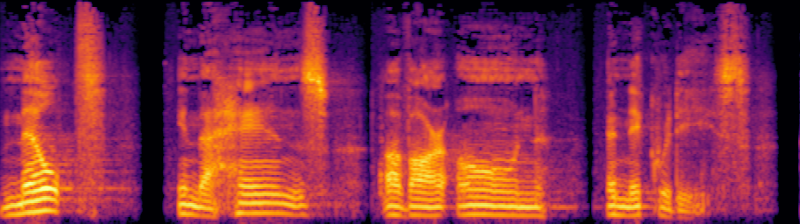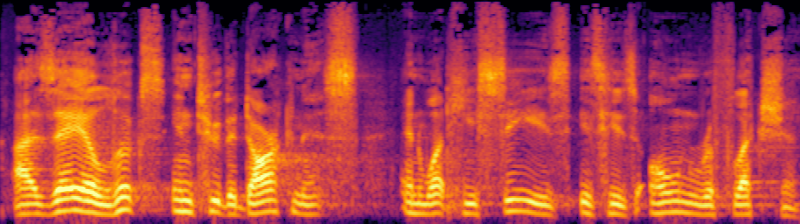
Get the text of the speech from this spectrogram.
Melt in the hands of our own iniquities. Isaiah looks into the darkness, and what he sees is his own reflection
